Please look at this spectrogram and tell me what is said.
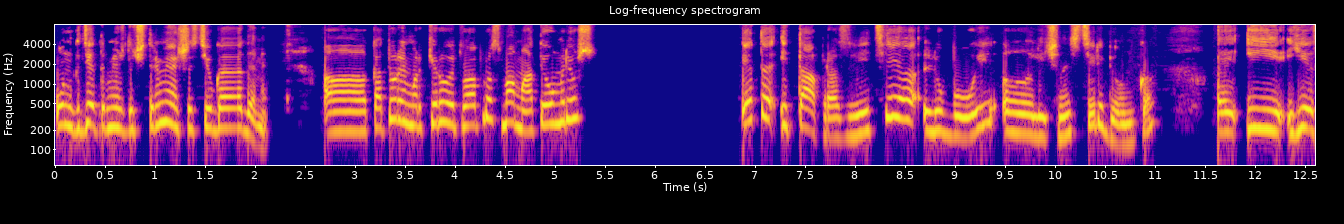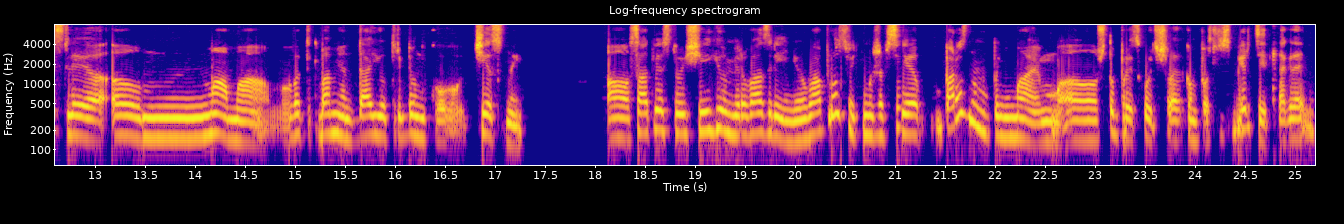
он где-то между четырьмя и шестью годами, а, который маркирует вопрос «мама, а ты умрешь?» Это этап развития любой э, личности ребенка. Э, и если эм, мама в этот момент дает ребенку честный соответствующий ее мировоззрению вопрос, ведь мы же все по-разному понимаем, а, что происходит с человеком после смерти и так далее,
